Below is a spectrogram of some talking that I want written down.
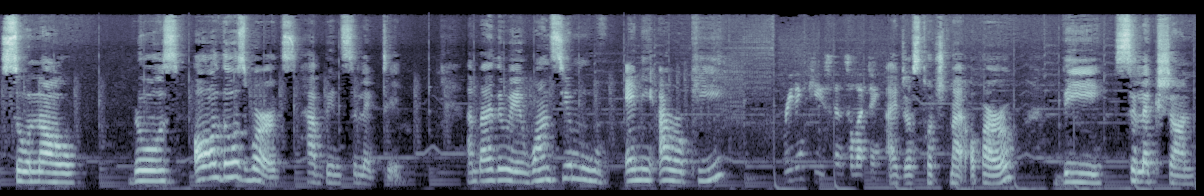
So now those all those words have been selected. And by the way, once you move any arrow key, reading keys and selecting. I just touched my up arrow, the selection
